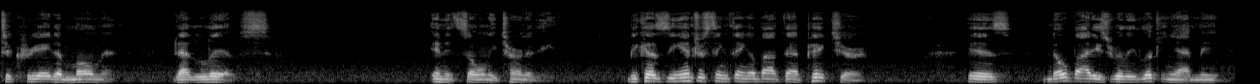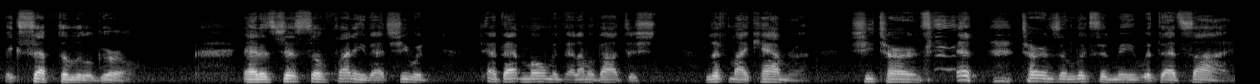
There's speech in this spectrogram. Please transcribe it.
to create a moment that lives in its own eternity. Because the interesting thing about that picture is nobody's really looking at me except the little girl. And it's just so funny that she would, at that moment that I'm about to sh- lift my camera, she turns, turns and looks at me with that sign.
